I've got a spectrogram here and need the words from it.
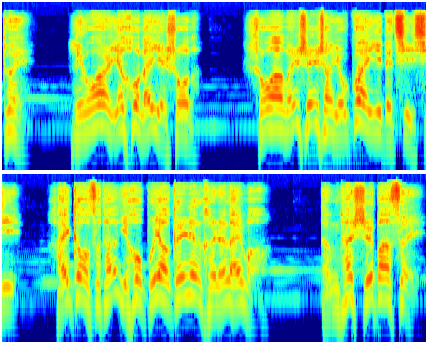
对，柳二爷后来也说了，说阿文身上有怪异的气息，还告诉他以后不要跟任何人来往，等他十八岁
